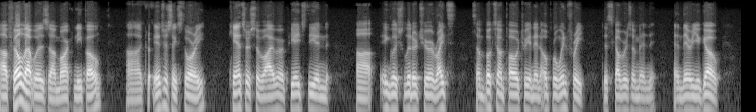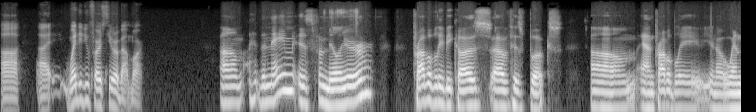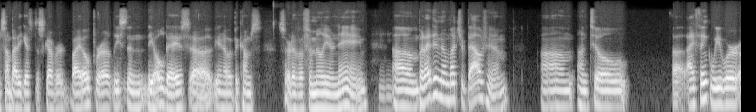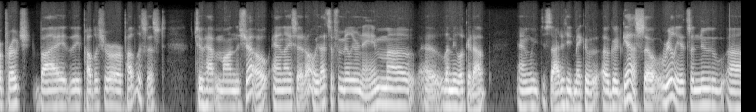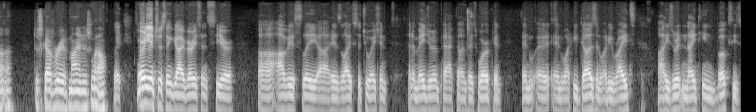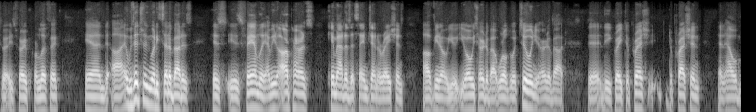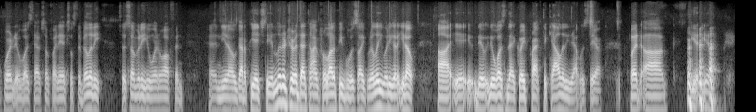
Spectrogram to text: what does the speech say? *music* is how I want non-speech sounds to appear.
Uh, Phil, that was uh, Mark Nepo. Uh, interesting story. Cancer survivor, PhD in uh, English literature, writes some books on poetry, and then Oprah Winfrey discovers him, and and there you go. Uh, when did you first hear about Mark? Um, the name is familiar, probably because of his books. Um, and probably, you know, when somebody gets discovered by Oprah, at least in the old days, uh, you know, it becomes sort of a familiar name. Mm-hmm. Um, but I didn't know much about him um, until uh, I think we were approached by the publisher or publicist to have him on the show. And I said, Oh, that's a familiar name. Uh, uh, let me look it up. And we decided he'd make a, a good guess. So, really, it's a new uh, discovery of mine as well. Great. Very interesting guy, very sincere. Uh, obviously, uh, his life situation had a major impact on his work and, and, and what he does and what he writes. Uh, he's written 19 books. He's very, he's very prolific. And it was interesting what he said about his his his family. I mean, our parents came out of the same generation of you know you, you always heard about World War II and you heard about the the Great Depression depression and how important it was to have some financial stability. So somebody who went off and and you know got a PhD in literature at that time for a lot of people was like really what are you gonna you know uh, it, it, there, there, wasn't that great practicality that was there, but uh, *laughs*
